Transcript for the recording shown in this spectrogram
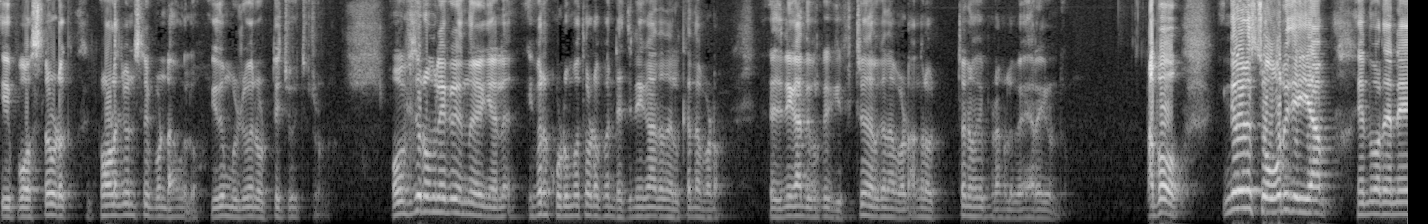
ഈ പോസ്റ്റർ കൊടുക്കുന്ന അക്നോളജ്മെന്റ് സ്ലിപ്പ് ഉണ്ടാവുമല്ലോ. ഇത് മുഴുവൻ ഒട്ടിച്ചു വെച്ചിട്ടുണ്ട്. ഓഫീസ് റൂമിലേക്ക് ചെന്ന് കഴിഞ്ഞാൽ ഇവർ കുടുംബത്തോടൊപ്പം രജനീകാന്ത് നിൽക്കുന്ന പടം രജനീകാന്ത് ഇവർക്ക് ഗിഫ്റ്റ് നൽകുന്ന പടം അങ്ങനെ ഒട്ടനവധി പടങ്ങൾ വേറെയുണ്ട്. അപ്പോൾ ഇങ്ങനെ ഒരു സ്റ്റോറി ചെയ്യാം എന്ന് പറഞ്ഞ് എന്നെ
